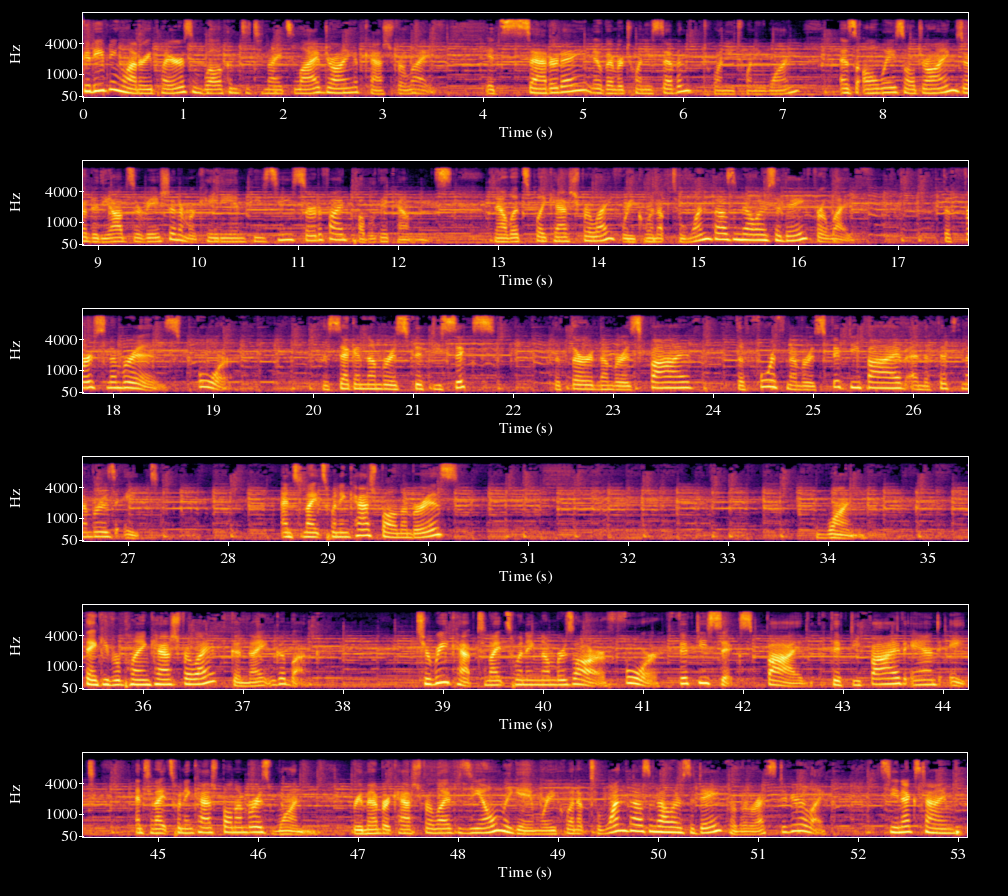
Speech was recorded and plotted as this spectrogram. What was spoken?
Good evening, lottery players, and welcome to tonight's live drawing of Cash for Life. It's Saturday, November 27th, 2021. As always, all drawings are under the observation of Mercadien PC certified public accountants. Now let's play Cash for Life, where you can win up to $1,000 a day for life. The first number is 4. The second number is 56. The third number is 5. The fourth number is 55. And the fifth number is 8. And tonight's winning cash ball number is 1. Thank you for playing Cash for Life. Good night and good luck. To recap, tonight's winning numbers are 4, 56, 5, 55, and 8. And tonight's winning cash ball number is 1. Remember, Cash for Life is the only game where you can win up to $1,000 a day for the rest of your life. See you next time.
